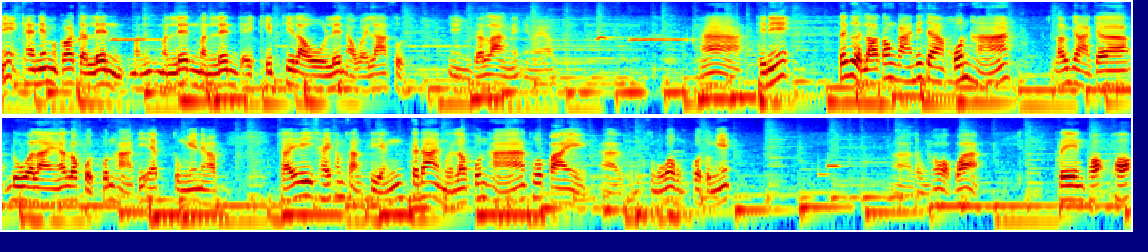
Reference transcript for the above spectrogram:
นี่แค่นี้มันก็จะเล่นมันมันเล่นมันเล่นกับไอคลิปที่เราเล่นเอาไว้ล่าสุดเนี่ยอยู่ด้านล่างนี้เห็นไหมครับอ่าทีนี้ถ้าเกิดเราต้องการที่จะค้นหา เราอยากจะดูอะไรนะเรากดค้นหาที่แอปตรงนี้นะครับ ใช้ใช้คำสั่งเสียงก็ได้เหมือนเราค้นหาทั่วไปอ่าผมสมมติว่าผมกดตรงนี้อ่าผมก็บอกว่า เพลงเพาะเพาะ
